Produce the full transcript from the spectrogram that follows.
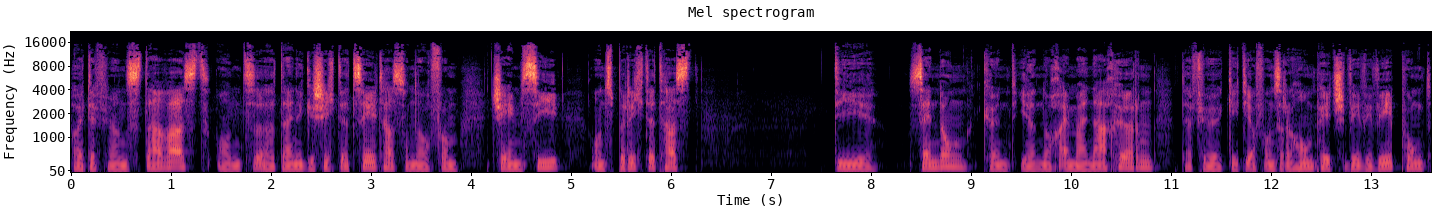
heute für uns da warst und äh, deine Geschichte erzählt hast und auch vom JMC uns berichtet hast. Die Sendung könnt ihr noch einmal nachhören. Dafür geht ihr auf unsere Homepage www.horeb.org.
